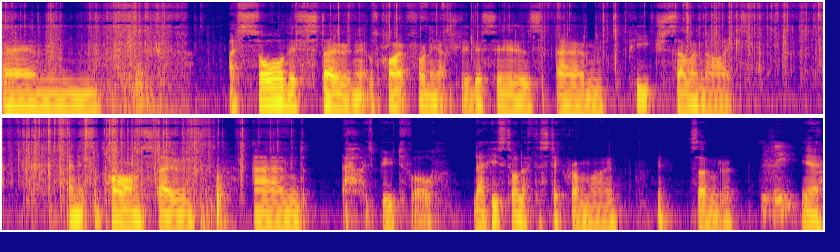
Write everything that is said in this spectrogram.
Um, I saw this stone, it was quite funny actually. This is um, peach selenite and it's a palm stone and oh, it's beautiful. No, he still left the sticker on mine. Sandra. Did he? Yeah.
